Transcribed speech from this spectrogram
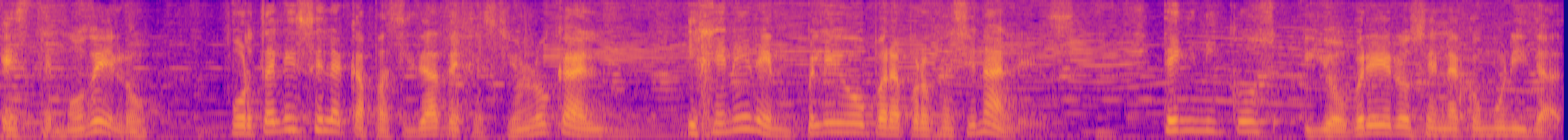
Este modelo fortalece la capacidad de gestión local y genera empleo para profesionales, técnicos y obreros en la comunidad.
